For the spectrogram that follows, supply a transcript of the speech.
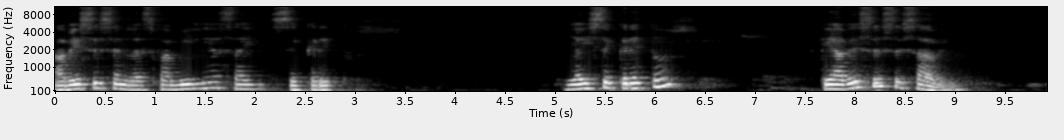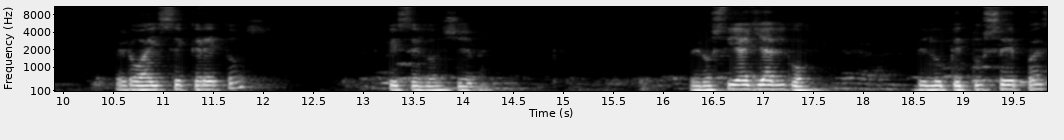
A veces en las familias hay secretos. Y hay secretos que a veces se saben, pero hay secretos que se los llevan. Pero si hay algo de lo que tú sepas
